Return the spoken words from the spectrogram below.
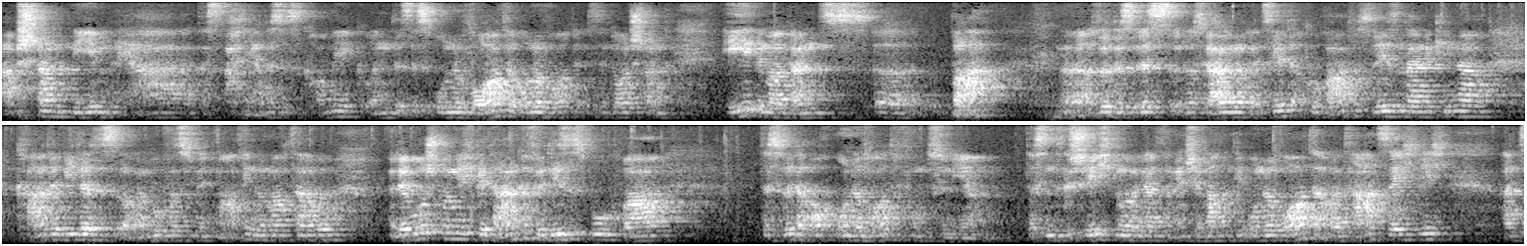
Abstand nehmen, ja, das, ach ja, das ist Comic und es ist ohne Worte, ohne Worte ist in Deutschland eh immer ganz äh, bar. Ne? Also das ist, du hast gerade noch erzählt, akkurates lesen deine Kinder gerade wieder, das ist auch ein Buch, was ich mit Martin gemacht habe. Und der ursprüngliche Gedanke für dieses Buch war, das würde auch ohne Worte funktionieren. Das sind Geschichten, wo wir gedacht haben, Mensch, wir machen die ohne Worte, aber tatsächlich hat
